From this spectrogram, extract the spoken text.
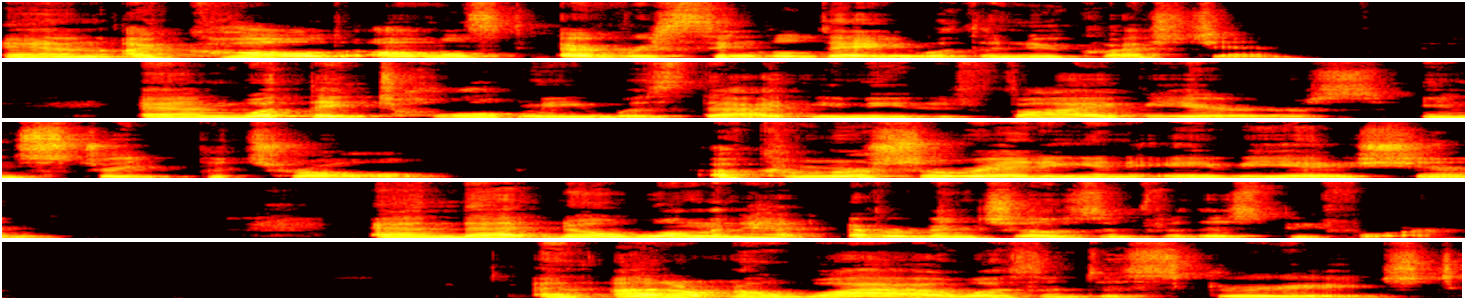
And I called almost every single day with a new question. And what they told me was that you needed five years in street patrol, a commercial rating in aviation, and that no woman had ever been chosen for this before. And I don't know why I wasn't discouraged,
